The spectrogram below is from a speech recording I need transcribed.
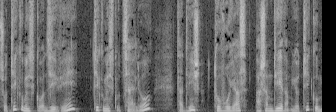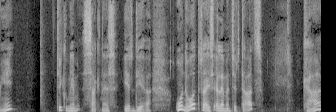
šo likumisko dzīvi, likumisko ceļu, tad viņš tuvojas pašam dievam, jo tikumi, tikumiem saknes ir dieva. Un otrais elements ir tāds, ka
